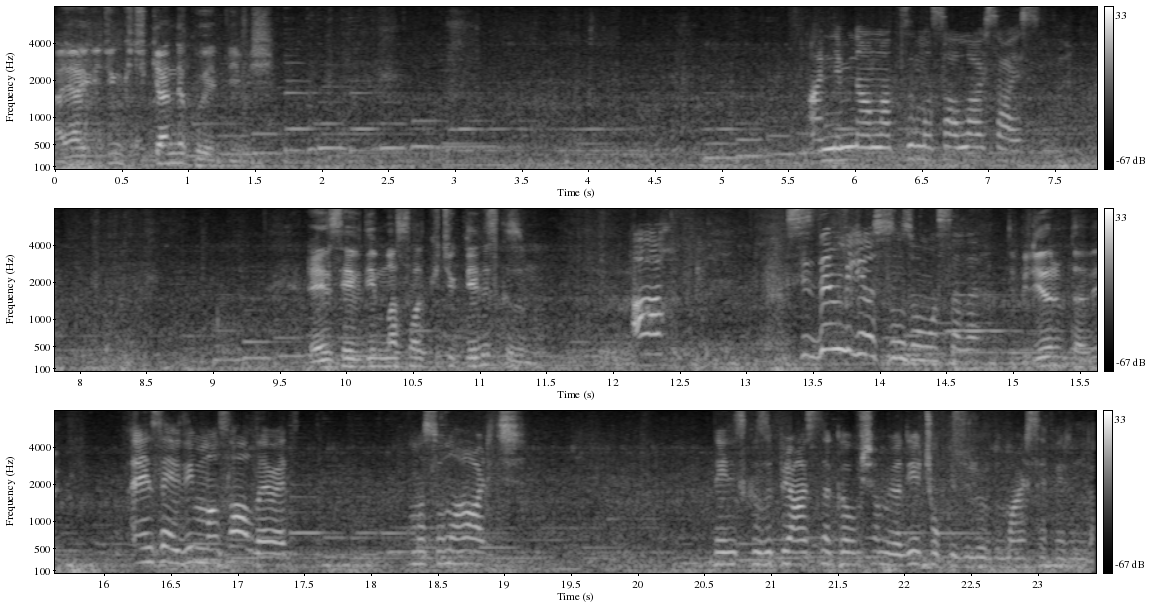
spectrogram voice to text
Hayal gücün küçükken de kuvvetliymiş. Annemin anlattığı masallar sayesinde. En sevdiğim masal Küçük Deniz Kızı mı? Ah! Siz de mi biliyorsunuz o masalı? Biliyorum tabii. En sevdiğim masal da evet. Ama sonu hariç. Deniz kızı prensine kavuşamıyor diye çok üzülürdüm her seferinde.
